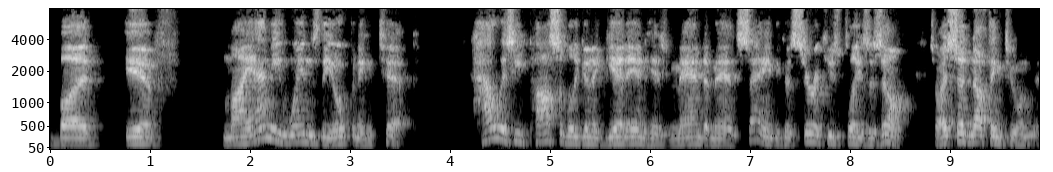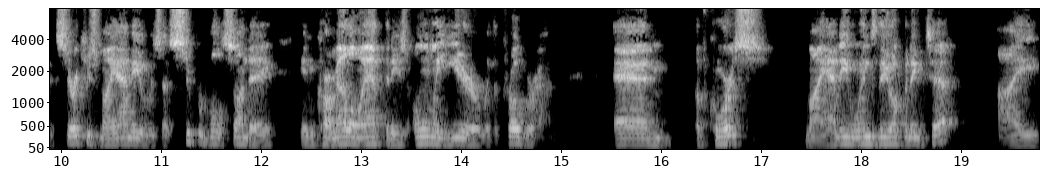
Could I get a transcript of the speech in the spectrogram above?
but if Miami wins the opening tip, how is he possibly going to get in his man to man saying because Syracuse plays his own? So I said nothing to him. At Syracuse Miami, it was a Super Bowl Sunday in Carmelo Anthony's only year with the program. And of course, Miami wins the opening tip. I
